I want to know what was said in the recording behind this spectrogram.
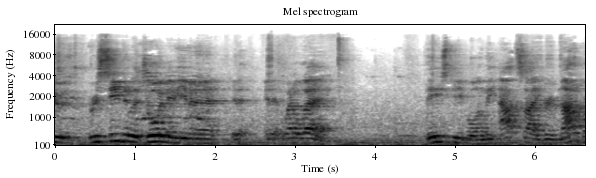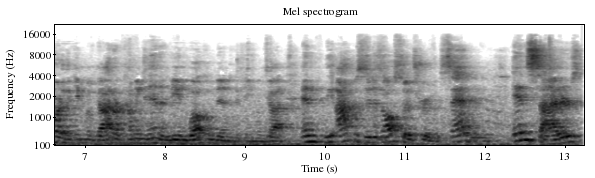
who received it with joy, maybe even, and it, and it went away. These people in the outside group, not a part of the kingdom of God, are coming in and being welcomed into the kingdom of God. And the opposite is also true. Sadly, insiders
